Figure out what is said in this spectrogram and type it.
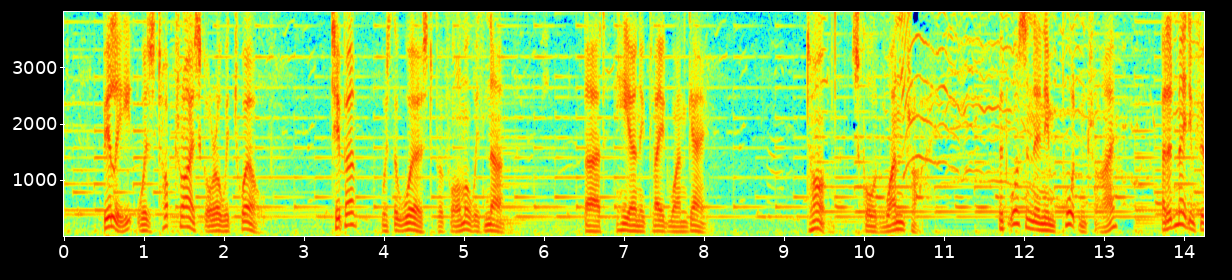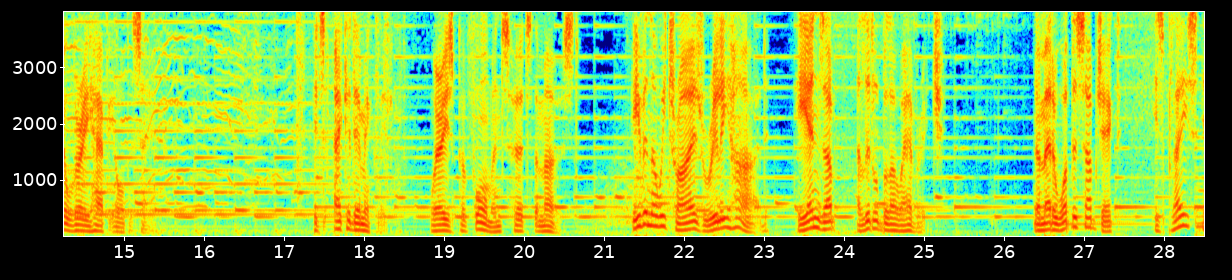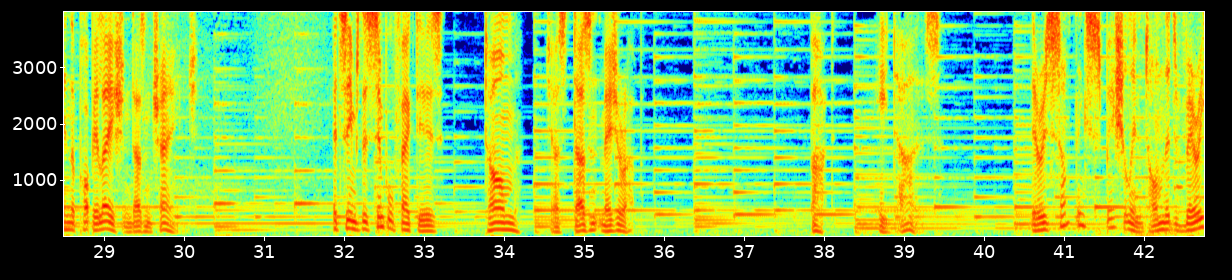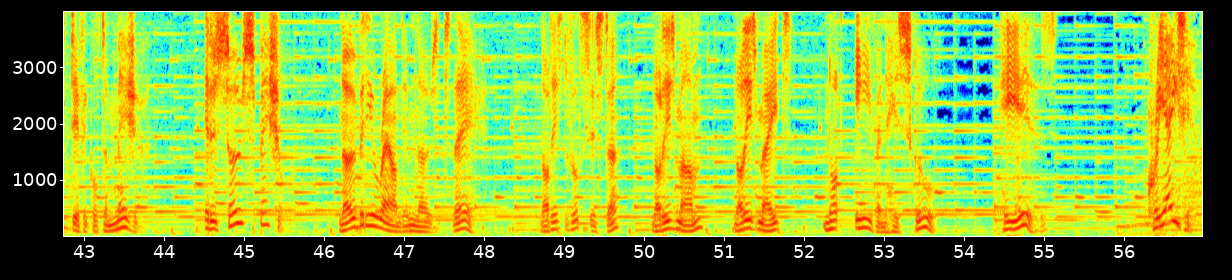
Billy was top try scorer with 12. Tipper was the worst performer with none, but he only played one game. Tom scored one try. It wasn't an important try, but it made him feel very happy all the same. It's academically where his performance hurts the most. Even though he tries really hard, he ends up a little below average. No matter what the subject, his place in the population doesn't change. It seems the simple fact is Tom just doesn't measure up. But he does. There is something special in Tom that's very difficult to measure. It is so special, nobody around him knows it's there. Not his little sister, not his mum, not his mates, not even his school. He is creative.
